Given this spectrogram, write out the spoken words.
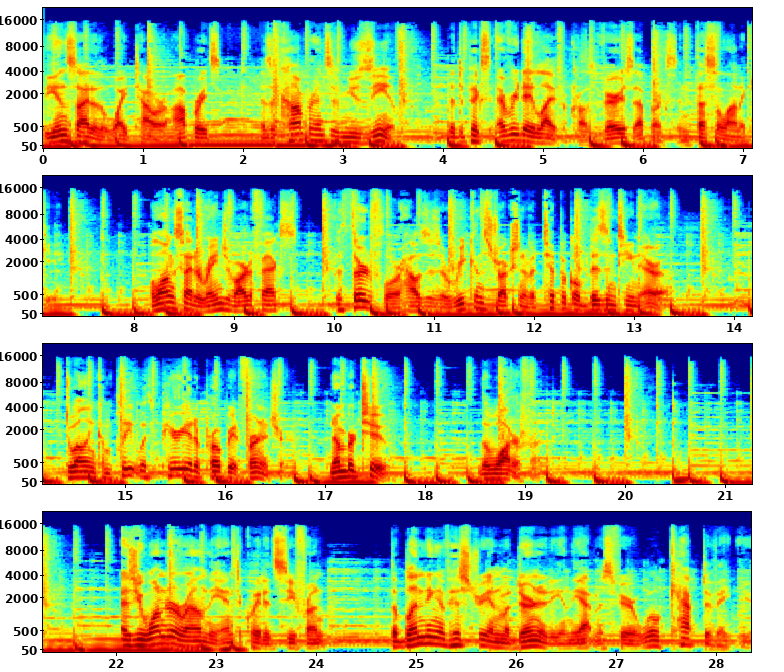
the inside of the White Tower operates as a comprehensive museum that depicts everyday life across various epochs in Thessaloniki. Alongside a range of artifacts, the third floor houses a reconstruction of a typical Byzantine era, dwelling complete with period appropriate furniture. Number two, the waterfront. As you wander around the antiquated seafront, the blending of history and modernity in the atmosphere will captivate you.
